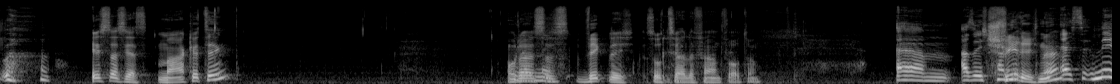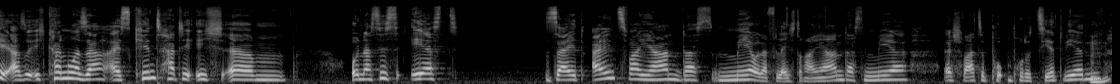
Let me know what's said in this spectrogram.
ist das jetzt Marketing oder, Oder ist nicht? es wirklich soziale Verantwortung? Ähm, also ich kann, Schwierig, ne? Es, nee, also ich kann nur sagen, als Kind hatte ich, ähm, und das ist erst seit ein, zwei Jahren, dass mehr, oder vielleicht drei Jahren, dass mehr äh, schwarze Puppen produziert werden. Mhm.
